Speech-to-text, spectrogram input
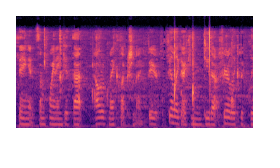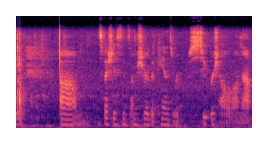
thing at some point and get that out of my collection. I feel, feel like I can do that fairly quickly, um, especially since I'm sure the pans were super shallow on that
